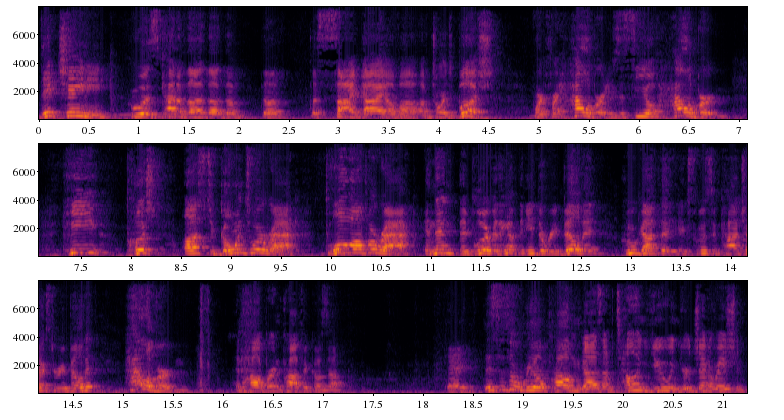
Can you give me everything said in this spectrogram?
Dick Cheney, who was kind of the, the, the, the, the side guy of, uh, of George Bush, worked for Halliburton. He's the CEO of Halliburton. He pushed us to go into Iraq, blow up Iraq, and then they blew everything up. They need to rebuild it. Who got the exclusive contracts to rebuild it? Halliburton. And Halliburton profit goes up. Okay? This is a real problem, guys. I'm telling you and your generation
